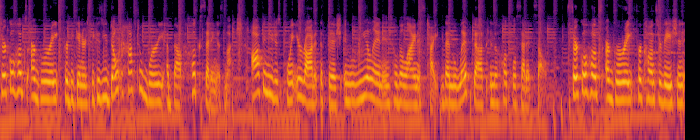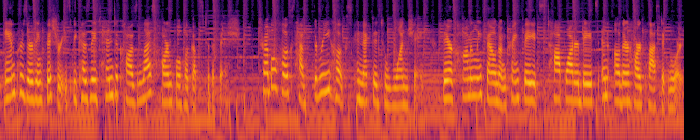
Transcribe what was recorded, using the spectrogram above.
Circle hooks are great for beginners because you don't have to worry about hook setting as much. Often you just point your rod at the fish and reel in until the line is tight, then lift up and the hook will set itself. Circle hooks are great for conservation and preserving fisheries because they tend to cause less harmful hookups to the fish. Treble hooks have three hooks connected to one shank. They are commonly found on crankbaits, topwater baits, and other hard plastic lures.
